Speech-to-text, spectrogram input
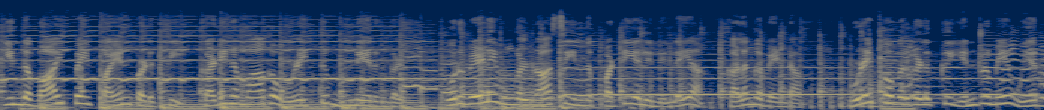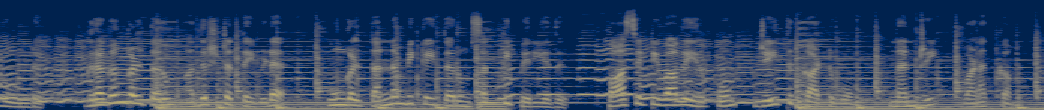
இந்த வாய்ப்பை பயன்படுத்தி கடினமாக உழைத்து முன்னேறுங்கள். ஒருவேளை உங்கள் ராசி இந்த பட்டியலில் இல்லையா? கலங்க வேண்டாம். உழைப்பவர்களுக்கு என்றுமே உயர்வு உண்டு. கிரகங்கள் தரும் அதிர்ஷ்டத்தை விட உங்கள் தன்னம்பிக்கை தரும் சக்தி பெரியது. பாசிட்டிவாக இருப்போம் ஜெயித்துக் காட்டுவோம். நன்றி வணக்கம்.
